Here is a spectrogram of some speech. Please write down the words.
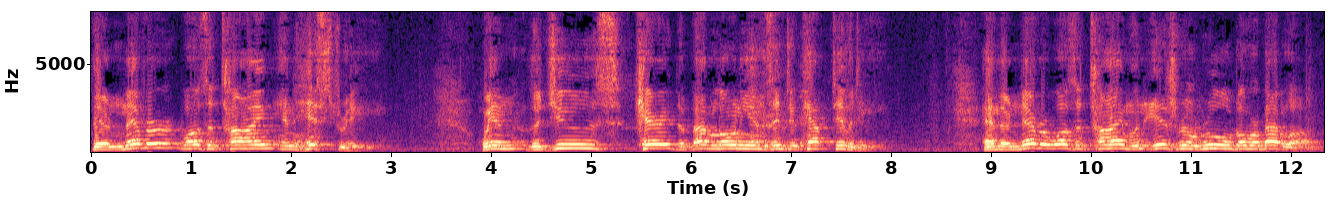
There never was a time in history when the Jews carried the Babylonians into captivity. And there never was a time when Israel ruled over Babylon.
